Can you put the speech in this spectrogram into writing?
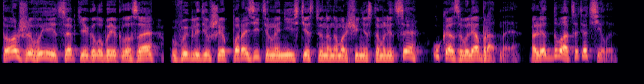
то живые и цепкие голубые глаза, выглядевшие поразительно неестественно на морщинистом лице, указывали обратное. Лет двадцать от силы.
